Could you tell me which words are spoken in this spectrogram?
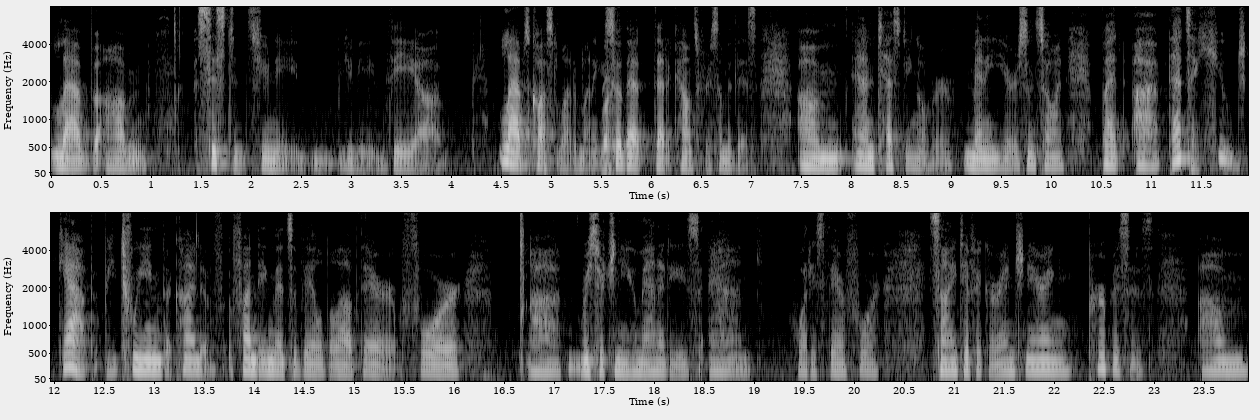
lab um, assistants you need. You need the uh, labs cost a lot of money, right. so that, that accounts for some of this, um, and testing over many years and so on. But uh, that's a huge gap between the kind of funding that's available out there for uh, research in the humanities and what is there for scientific or engineering purposes. Um,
